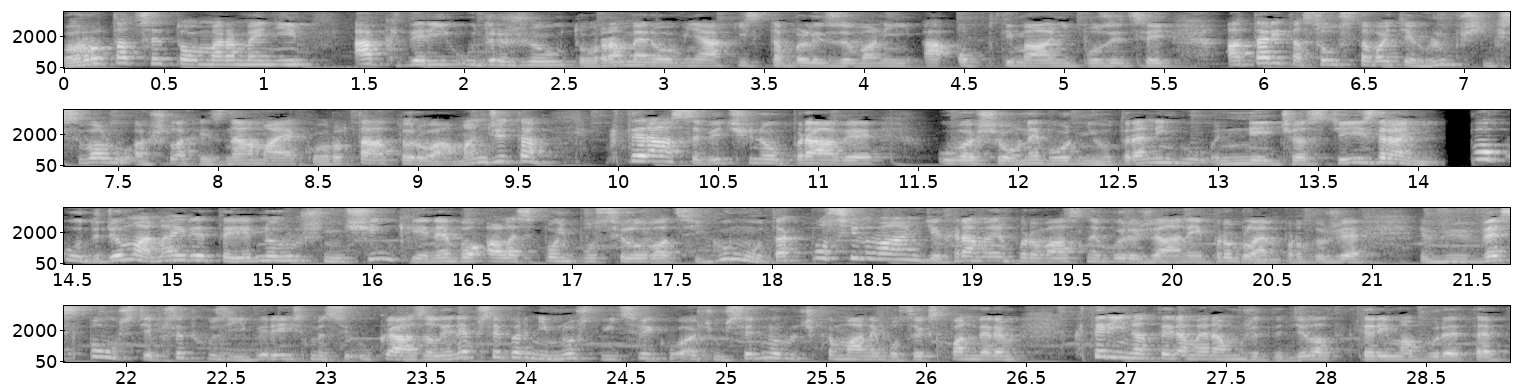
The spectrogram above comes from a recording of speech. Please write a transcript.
rotace toho rameni a který udržují to rameno v nějaký stabilizovaný a optimální pozici. A tady ta soustava těch hlubších svalů a šlach je známá jako rotátorová manžeta, která se většinou právě u vašeho nevhodného tréninku nejčastěji zraní. Pokud doma najdete jednoruční činky nebo alespoň posilovací gumu, tak posilování těch ramen pro vás nebude žádný problém, protože ve spoustě předchozích videí jsme si ukázali nepřeberní množství cviků, ať už s jednoručkama nebo s expanderem, který na ty ramena můžete dělat, kterýma budete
